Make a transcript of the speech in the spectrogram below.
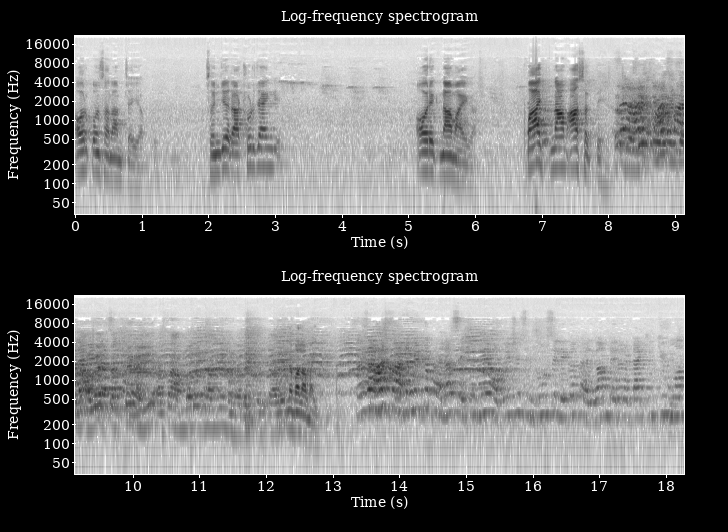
और कौन सा नाम चाहिए आपको? संजय राठौड़ जाएंगे। और एक नाम आएगा। पांच नाम आ सकते हैं। तर वडेट्टीवारांच्या दाव्यात तथ्य नाही असं अंबादास दानवे म्हणाले तर त्यावर हे मला माहिती। सर आज पार्लियामेंट का पहला सेशन है। ऑपरेशन सिंदूर से लेकर पहलगाम टेरर अटैक की क्यों हुआ?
